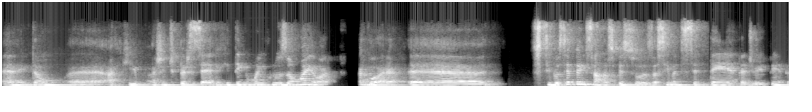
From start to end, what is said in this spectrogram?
né? então é, aqui a gente percebe que tem uma inclusão maior. Agora, é, se você pensar nas pessoas acima de 70, de 80,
